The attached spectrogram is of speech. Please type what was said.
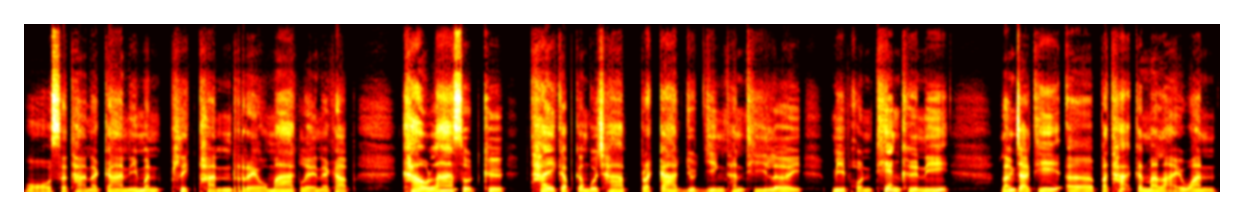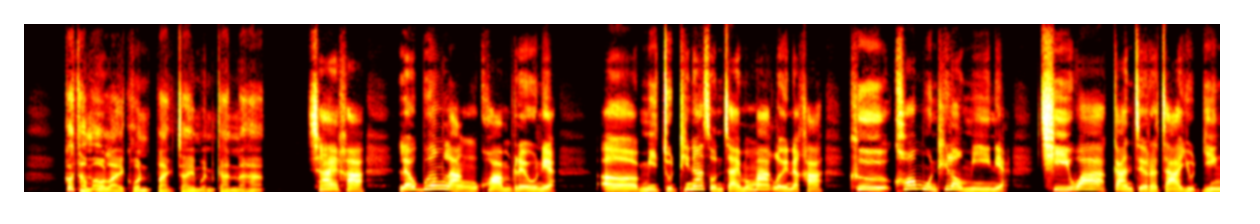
โอ้สถานการณ์นี้มันพลิกผันเร็วมากเลยนะครับ ข่าวล่าสุดคือไทยกับกัมพูชาประกาศหยุดยิงทันทีเลย มีผลเที่ยงคืนนี้ หลังจากที่เอ่อปะทะกันมาหลายวัน ก็ทำเอาหลายคนแปลกใจเหมือนกันนะฮะ ใช่ค่ะ แล้วเบื้องหลังความเร็วเนี่ยเอ่อมีจุดที่น่าสนใจมาก ๆ เลยนะคะ คือข้อมูลที่เรามีเนี่ยชี้ว่าการเจรจาหยุดยิง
